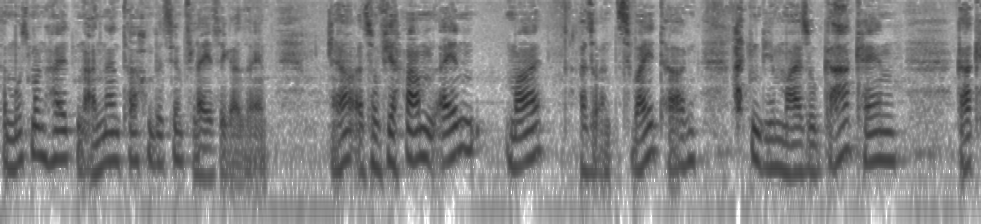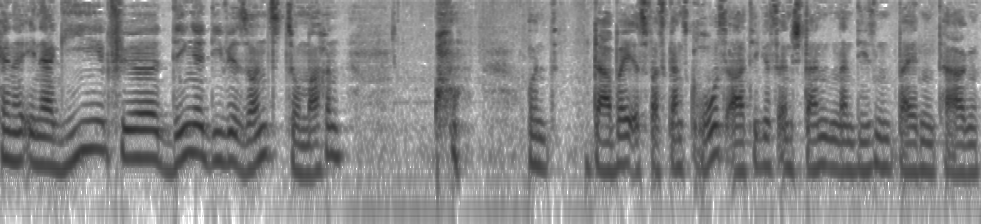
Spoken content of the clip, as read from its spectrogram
Da muss man halt einen anderen Tag ein bisschen fleißiger sein. Ja, also wir haben einmal, also an zwei Tagen, hatten wir mal so gar kein, gar keine Energie für Dinge, die wir sonst so machen. Und dabei ist was ganz Großartiges entstanden. An diesen beiden Tagen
